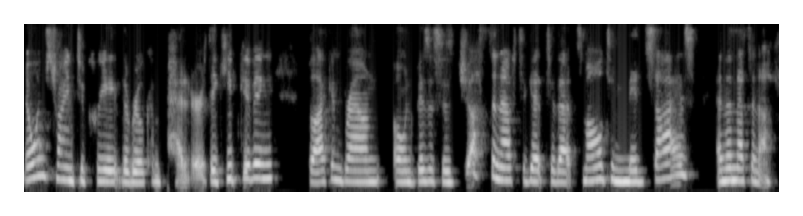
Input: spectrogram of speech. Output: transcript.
No one's trying to create the real competitors. They keep giving black and brown owned businesses just enough to get to that small to mid size, and then that's enough.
